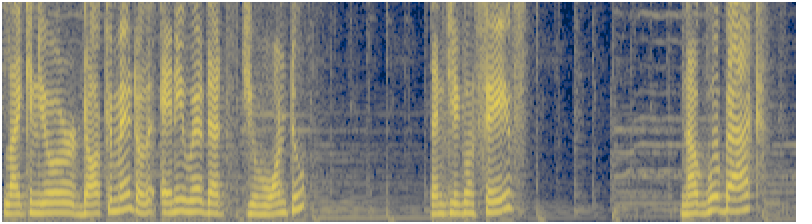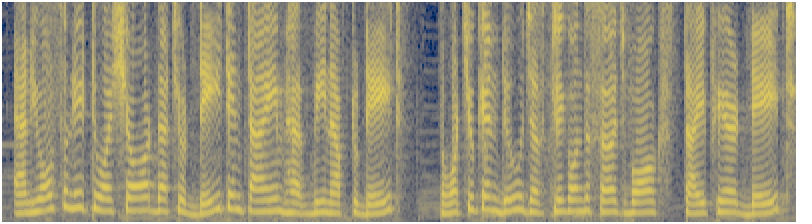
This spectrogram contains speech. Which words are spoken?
like in your document or anywhere that you want to. Then click on save. Now go back and you also need to assure that your date and time has been up to date. So what you can do just click on the search box type here date.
